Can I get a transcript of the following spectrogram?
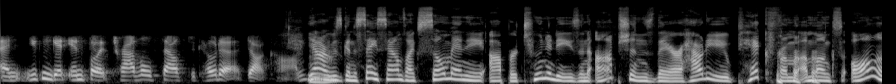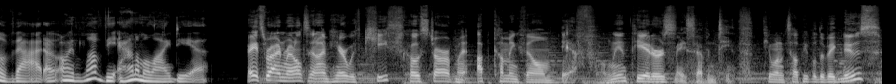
And you can get info at travelsouthdakota.com. Yeah, I was going to say, sounds like so many opportunities and options there. How do you pick from amongst all of that? I, I love the animal idea. Hey, it's Ryan Reynolds, and I'm here with Keith, co star of my upcoming film, If, only in theaters, May 17th. Do you want to tell people the big news?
